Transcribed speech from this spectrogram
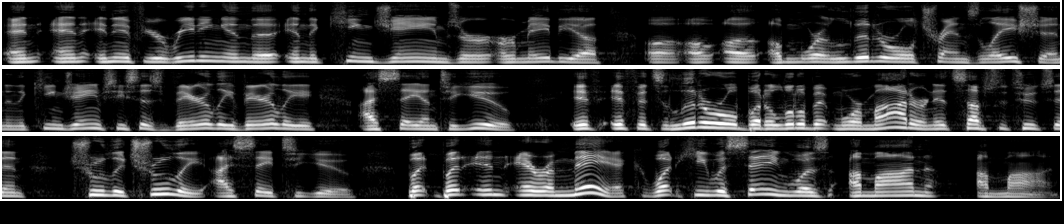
and, and, and if you're reading in the, in the King James or, or maybe a, a, a, a more literal translation, in the King James, he says, Verily, verily, I say unto you. If, if it's literal but a little bit more modern, it substitutes in truly, truly, I say to you. But, but in Aramaic, what he was saying was aman, aman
